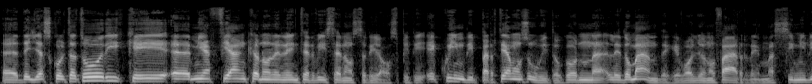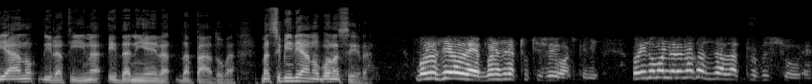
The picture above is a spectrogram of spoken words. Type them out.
eh, degli ascoltatori che eh, mi affiancano nelle interviste ai nostri ospiti. E quindi partiamo subito con le domande che vogliono farne Massimiliano di Latina e Daniela da Padova. Massimiliano, buonasera. Buonasera a lei, buonasera a tutti i suoi ospiti. Vorrei domandare una cosa al professore.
